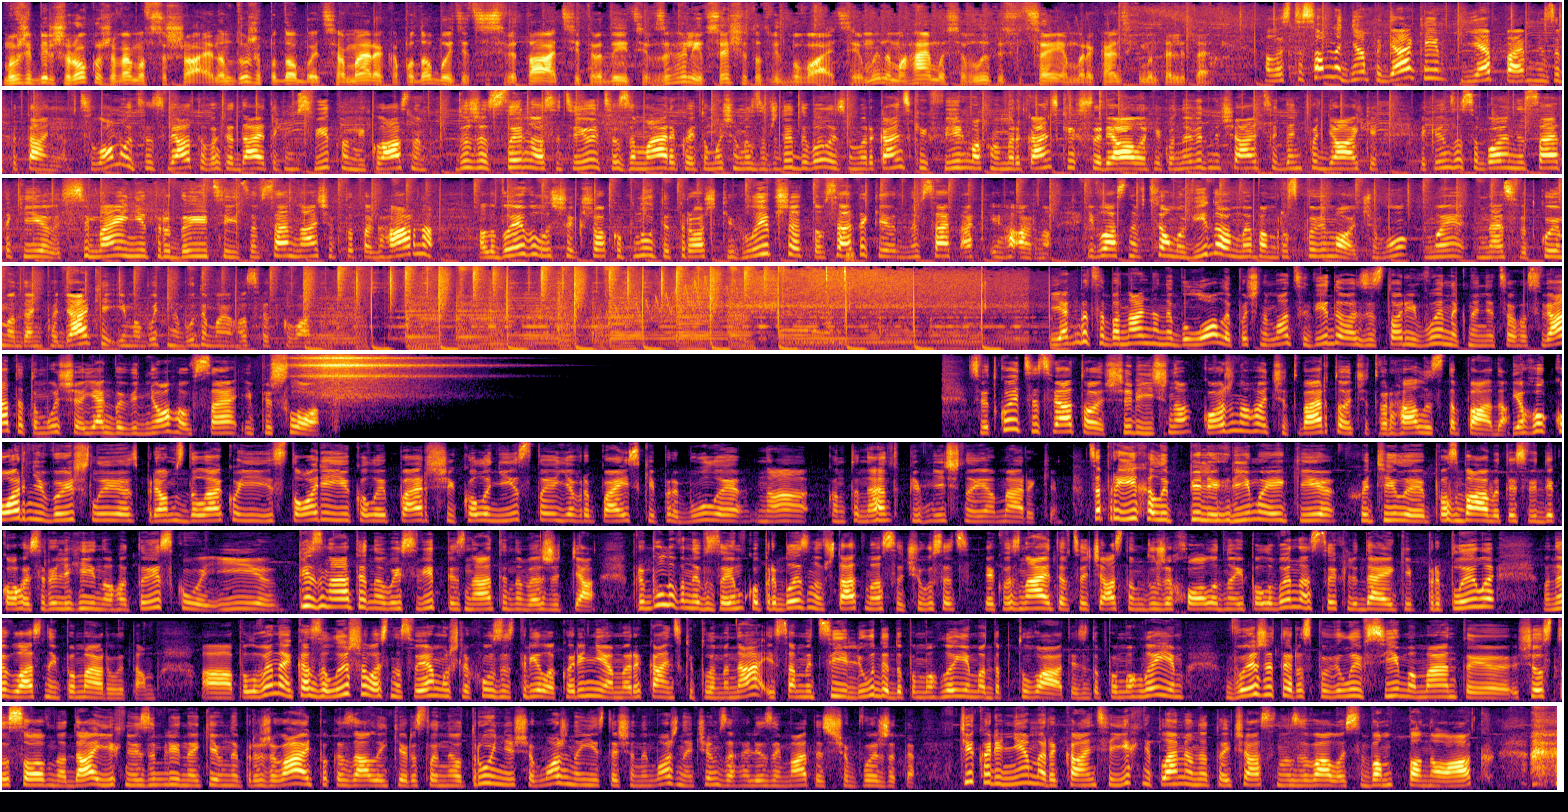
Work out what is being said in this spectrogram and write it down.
Ми вже більше року живемо в США, і нам дуже подобається Америка, подобаються ці свята, ці традиції, взагалі все, що тут відбувається. І ми намагаємося влитись у цей американський менталітет. Але стосовно Дня подяки є певні запитання. В цілому це свято виглядає таким світлим і класним, дуже сильно асоціюється з Америкою, тому що ми завжди дивились в американських фільмах, в американських серіалах, як вони відмічають цей день подяки, як він за собою несе такі сімейні традиції. Це все, начебто, так гарно. Але виявилося, що якщо копнути трошки глибше, то все-таки не все так і гарно. І власне в цьому відео ми вам розповімо, чому ми не святкуємо День подяки і, мабуть, не будемо його святкувати. І Як би це банально не було, але почнемо це відео з історії виникнення цього свята, тому що якби від нього все і пішло. Святкується свято щорічно, кожного четвертого четверга листопада. Його корні вийшли прямо з далекої історії, коли перші колоністи європейські прибули на континент Північної Америки. Це приїхали пілігріми, які хотіли позбавитись від якогось релігійного тиску і пізнати новий світ, пізнати нове життя. Прибули вони взимку, приблизно в штат Масачусетс. Як ви знаєте, в цей час там дуже холодно, і половина з цих людей, які приплили, вони власне і померли там. Половина, яка залишилась на своєму шляху, зустріла корінні американські племена, і саме ці люди допомогли їм адаптуватись, допомогли їм вижити, розповіли всі моменти, що стосовно да, їхньої землі, на якій вони проживають, показали, які рослини отруйні, що можна їсти, що не можна, і чим взагалі займатися, щоб вижити. Ті корінні американці, їхнє плем'я на той час називалось Вампаноак,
